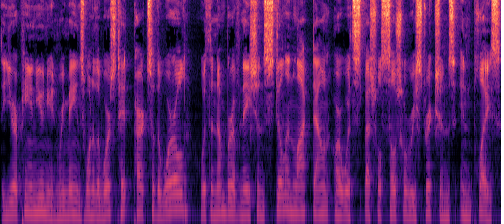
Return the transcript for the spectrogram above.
The European Union remains one of the worst hit parts of the world, with a number of nations still in lockdown or with special social restrictions in place.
